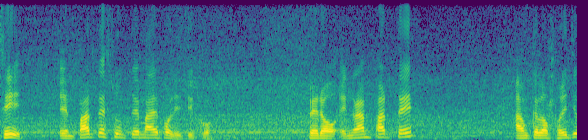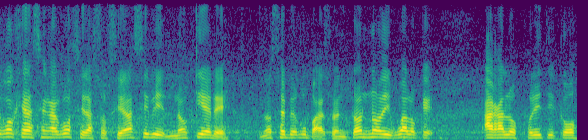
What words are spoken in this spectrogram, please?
Sí, en parte es un tema de políticos, pero en gran parte, aunque los políticos que hacen algo, si la sociedad civil no quiere, no se preocupa de su entorno, da igual lo que hagan los políticos,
